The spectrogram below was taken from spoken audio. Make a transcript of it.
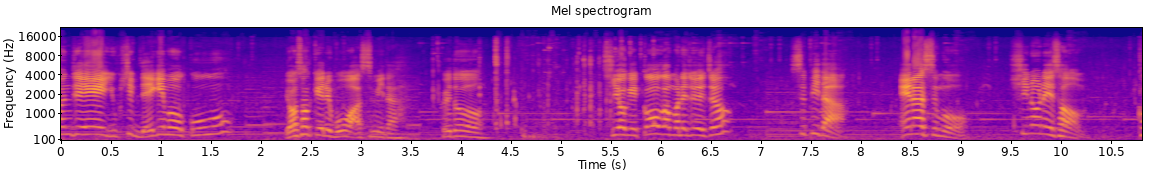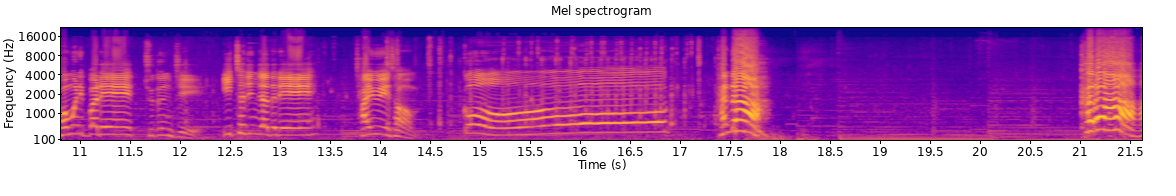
현재 64개 먹었고 6개를 모아왔습니다. 그래도 지역에 꺼가 한번 해줘야죠. 스피다, 에나스모, 신원의 섬, 이빨의 주둔지, 잊혀진 자들의 자유의 섬, 꼭 간다! 가라!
